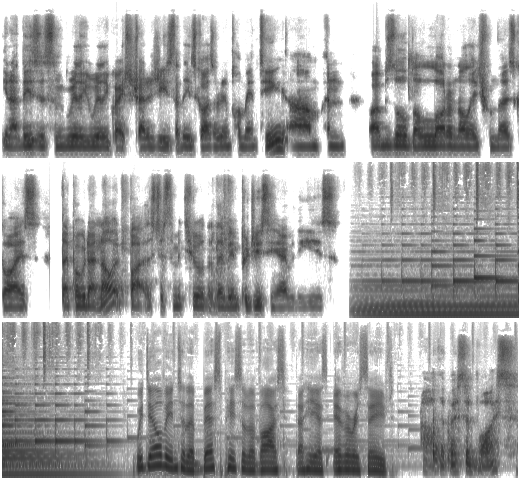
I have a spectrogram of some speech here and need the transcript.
you know, these are some really really great strategies that these guys are implementing, um, and I absorbed a lot of knowledge from those guys. They probably don't know it, but it's just the material that they've been producing over the years. we delve into the best piece of advice that he has ever received. Oh, the best advice?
